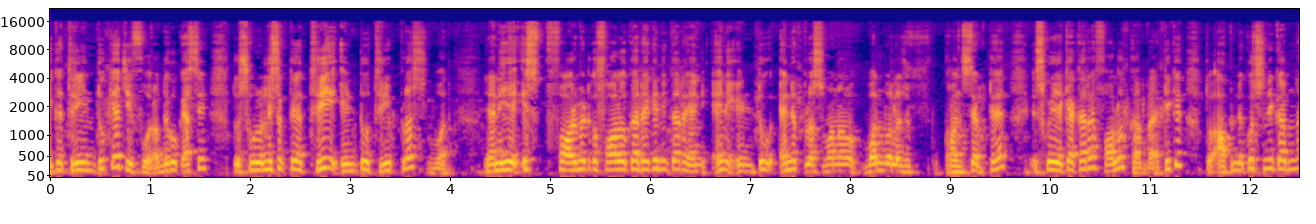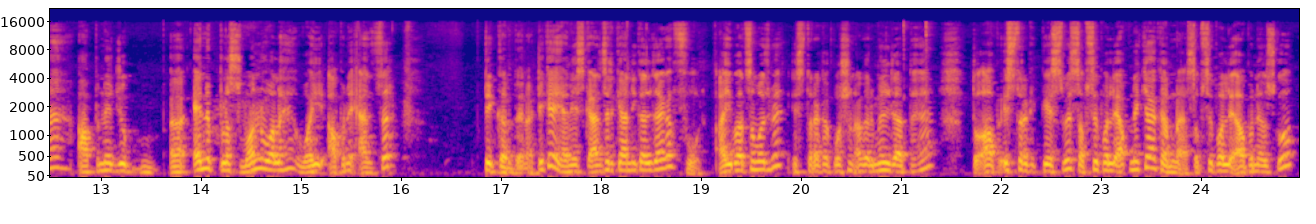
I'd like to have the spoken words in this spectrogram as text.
ठीक है? थ्री इंटू क्या चाहिए फोर अब देखो कैसे? तो इसको लिख सकते हैं three into three plus one यानी ये इस फॉर्मेट को फॉलो कर रहे कि नहीं कर रहे यानी n into n plus one one वाला जो कॉन्सेप्ट है, इसको ये क्या कर रहा है? फॉलो कर रहा है, ठीक है? तो आपने कुछ नहीं करना है। आपने जो एन प्लस वन वाला है, वही आपने आंसर टिक कर देना, ठीक है? यानी इसका आंसर क्या निकल जाएगा? फोर आई बात समझ में? इस तरह का क्वेश्चन अगर मिल जाता है तो आप इस तरह के केस में सबसे पहले आपने क्या करना है? सबसे पहले आपने उसको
